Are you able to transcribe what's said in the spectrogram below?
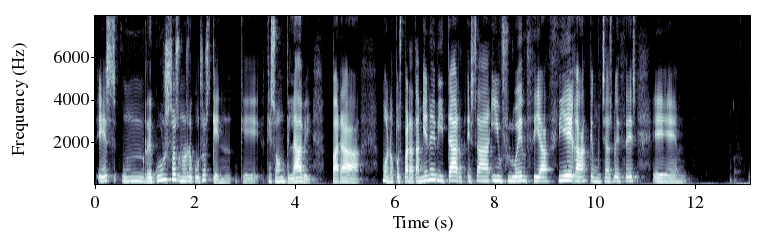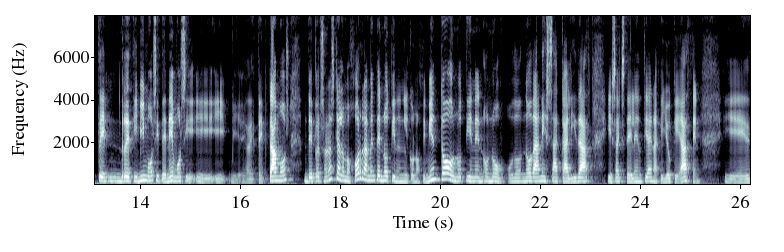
es un recurso, unos recursos que, que, son clave para, bueno, pues para también evitar esa influencia ciega que muchas veces eh, recibimos y tenemos y, aceptamos de personas que a lo mejor realmente no tienen el conocimiento o no tienen o no, o no dan esa calidad y esa excelencia en aquello que hacen. Y,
